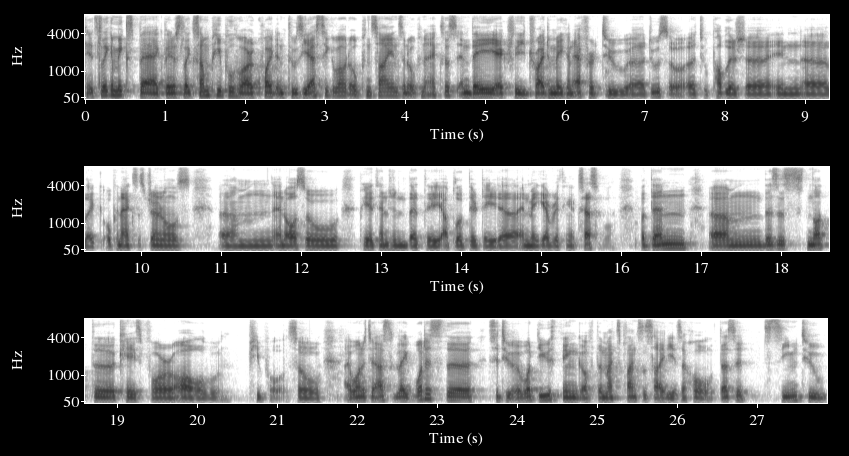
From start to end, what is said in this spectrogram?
It's like a mixed bag. There's like some people who are quite enthusiastic about open science and open access, and they actually try to make an effort to uh, do so, uh, to publish uh, in uh, like open access journals, um, and also pay attention that they upload their data and make everything accessible. But then um, this is not the case for all people. So I wanted to ask, like, what is the situ- What do you think of the Max Planck Society as a whole? Does it seem to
